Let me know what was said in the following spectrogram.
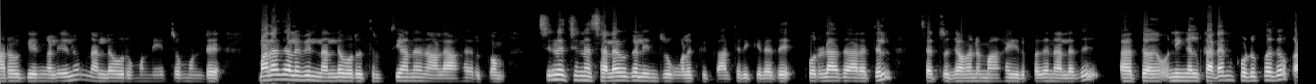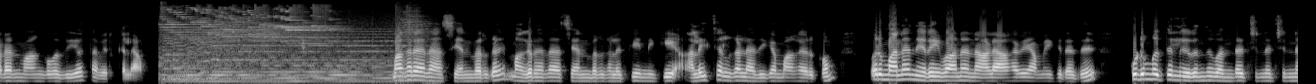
ஆரோக்கியங்களிலும் நல்ல ஒரு முன்னேற்றம் உண்டு. மனதளவில் நல்ல ஒரு திருப்தியான நாளாக இருக்கும். சின்ன சின்ன செலவுகள் இன்று உங்களுக்கு காத்திருக்கிறது. பொருளாதாரத்தில் சற்று கவனமாக இருப்பது நல்லது. நீங்கள் கடன் கொடுப்பதோ கடன் வாங்குவதையோ தவிர்க்கலாம். மகர ராசி அன்பர்கள் மகர ராசி அன்பர்களுக்கு இன்னைக்கு அலைச்சல்கள் அதிகமாக இருக்கும். ஒரு மன நிறைவான நாளாகவே அமைகிறது. குடும்பத்தில் இருந்து வந்த சின்ன சின்ன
